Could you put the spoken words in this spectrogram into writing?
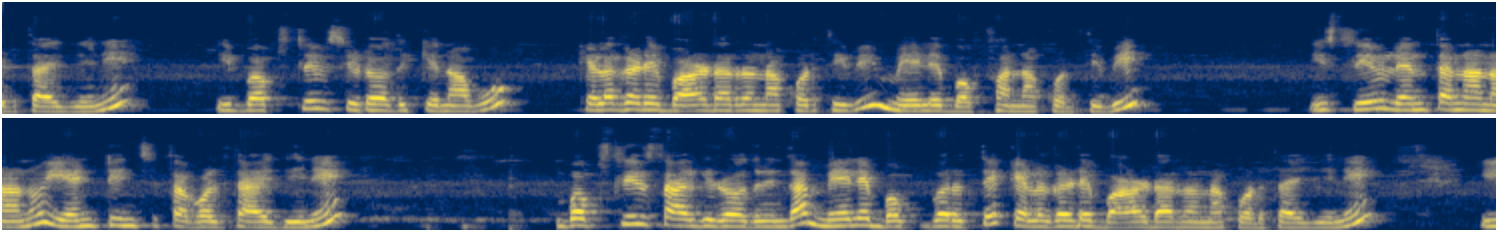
ಇಡ್ತಾ ಇದ್ದೀನಿ. ಈ ಬಬ್ ಸ್ಲೀವ್ಸ್ ಇಡೋದಕ್ಕೆ ನಾವು ಕೆಳಗಡೆ ಬಾರ್ಡರನ್ನು ಕೊಡ್ತೀವಿ, ಮೇಲೆ ಬಫನ್ನು ಕೊಡ್ತೀವಿ. ಈ ಸ್ಲೀವ್ ಲೆಂತನ್ನು ನಾನು ಎಂಟು ಇಂಚ್ ತಗೊಳ್ತಾ ಇದ್ದೀನಿ. ಬಬ್ ಸ್ಲೀವ್ಸ್ ಆಗಿರೋದ್ರಿಂದ ಮೇಲೆ ಬಫ್ ಬರುತ್ತೆ, ಕೆಳಗಡೆ ಬಾರ್ಡರನ್ನು ಕೊಡ್ತಾ ಇದ್ದೀನಿ. ಈ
